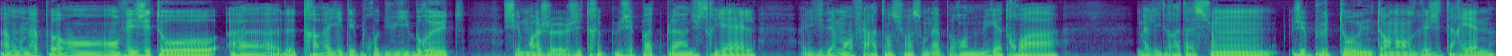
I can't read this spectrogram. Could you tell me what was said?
à mon apport en, en végétaux, à, de travailler des produits bruts. Chez moi, je j'ai pas de plat industriel. Évidemment, faire attention à son apport en oméga 3 à l'hydratation. J'ai plutôt une tendance végétarienne.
